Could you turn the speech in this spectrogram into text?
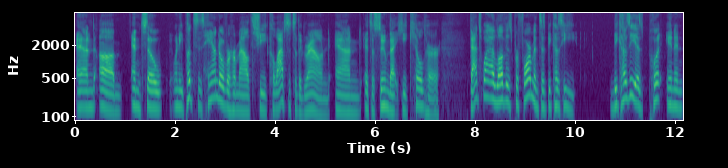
and um and so when he puts his hand over her mouth, she collapses to the ground, and it's assumed that he killed her. That's why I love his performance, is because he because he is put in an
